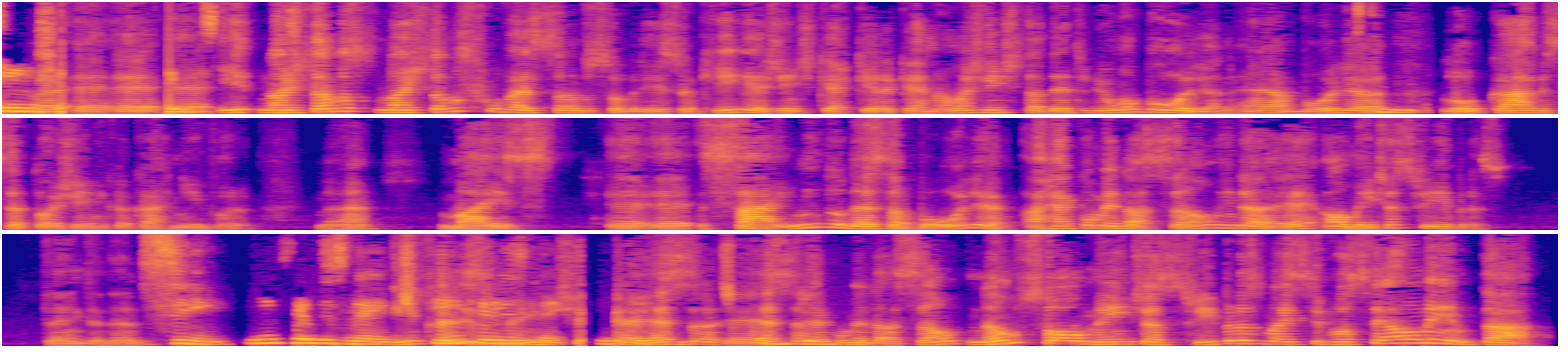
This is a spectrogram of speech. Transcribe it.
É, é, é, é, e nós estamos, nós estamos conversando sobre isso aqui, a gente quer queira, quer não, a gente está dentro de uma bolha, né? A bolha Sim. low carb cetogênica carnívora, né? Mas é, é, saindo dessa bolha, a recomendação ainda é aumente as fibras. Tá entendendo? Sim, infelizmente. Infelizmente, infelizmente. É, essa, é essa recomendação. Não só aumente as fibras, mas se você aumentar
